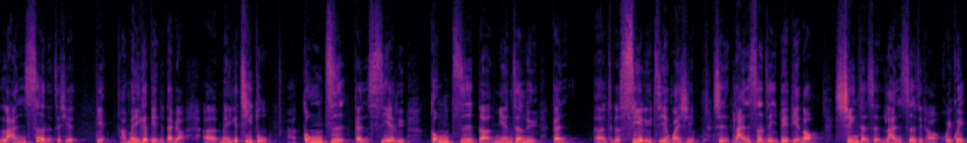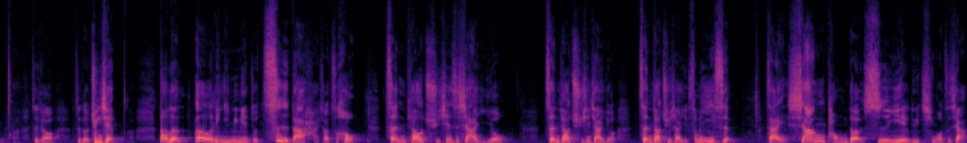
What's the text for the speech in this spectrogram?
蓝色的这些点啊，每一个点就代表呃每一个季度啊工资跟失业率、工资的年增率跟呃这个失业率之间关系是蓝色这一堆点哦。形成是蓝色这条回归啊，这条这个均线啊，到了二零一零年就次大海啸之后，整条曲线是下移哦，整条曲线下移哦，整条曲线下移什么意思？在相同的失业率情况之下，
